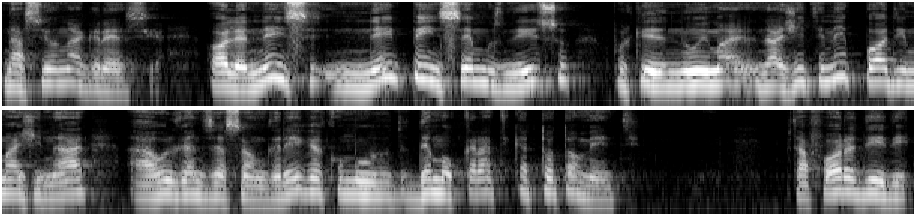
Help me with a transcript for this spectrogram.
nasceu na Grécia. Olha, nem, nem pensemos nisso, porque a gente nem pode imaginar a organização grega como democrática totalmente. Está fora de, de,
